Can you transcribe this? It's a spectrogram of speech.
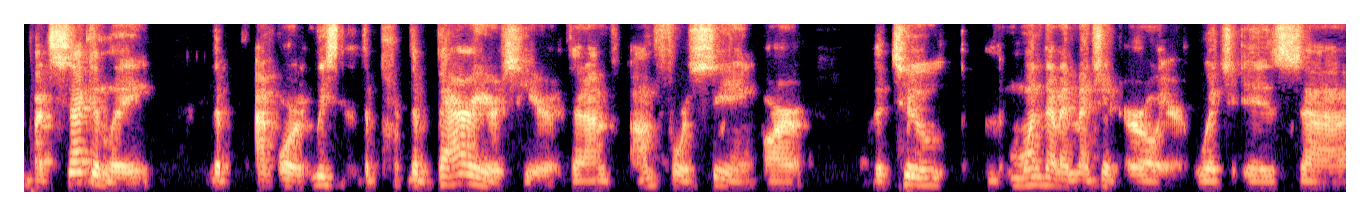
But secondly, the or at least the the barriers here that I'm I'm foreseeing are the two one that I mentioned earlier, which is uh,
